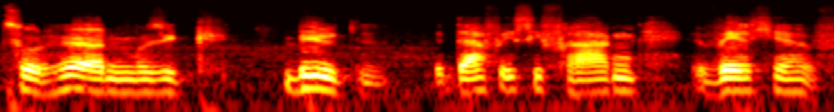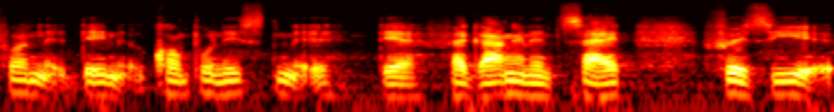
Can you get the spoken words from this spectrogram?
zur höheren Musik bilden. Darf ich Sie fragen, welcher von den Komponisten äh, der vergangenen Zeit für Sie äh,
